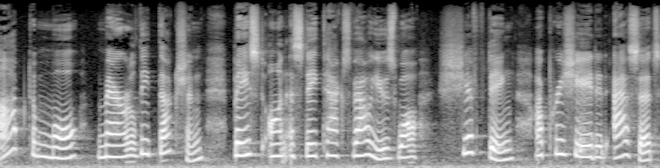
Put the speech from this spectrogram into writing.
optimal marital deduction based on estate tax values while shifting appreciated assets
